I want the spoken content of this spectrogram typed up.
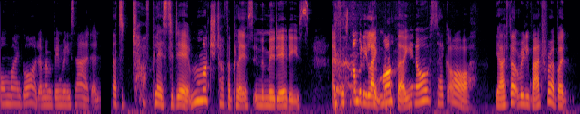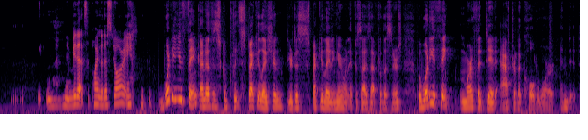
oh my God, I remember being really sad. And that's a tough place today, much tougher place in the mid 80s. And for somebody like Martha, you know, it's like, oh, yeah, I felt really bad for her, but maybe that's the point of the story. what do you think? I know this is complete speculation. You're just speculating here. I want to emphasize that for listeners. But what do you think Martha did after the Cold War ended?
